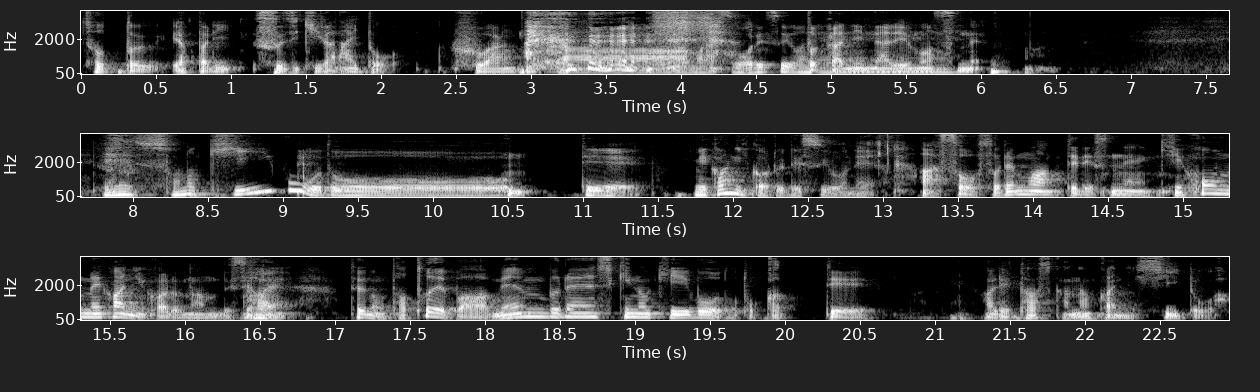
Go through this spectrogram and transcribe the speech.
ちょっとやっぱり数字キーがないと不安ああ、まあそうですよね。とかになりますね。え、そのキーボードって、メカニカルですよね。あ、そう、それもあってですね、基本メカニカルなんですよね。はいというのも、例えば、メンブレン式のキーボードとかって、あれ確か中にシートが、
